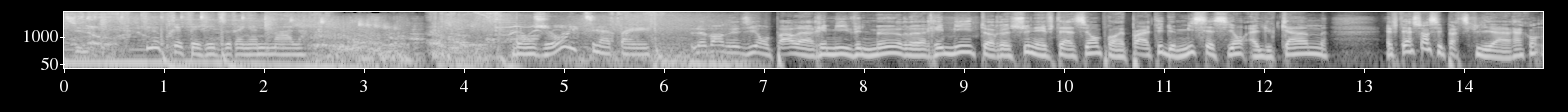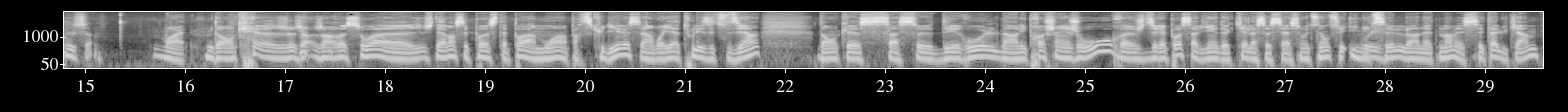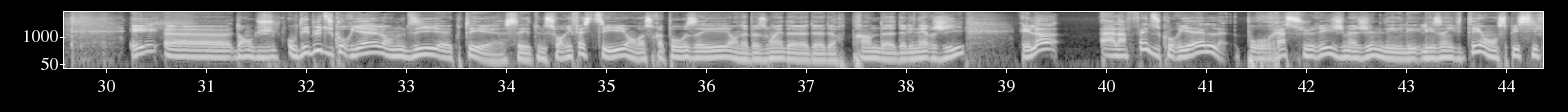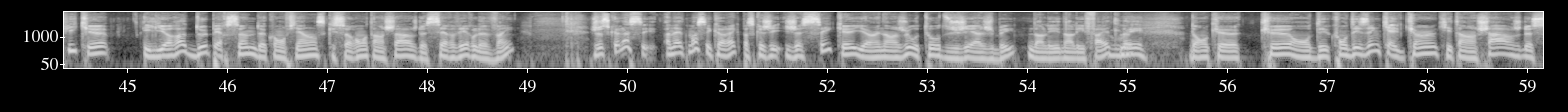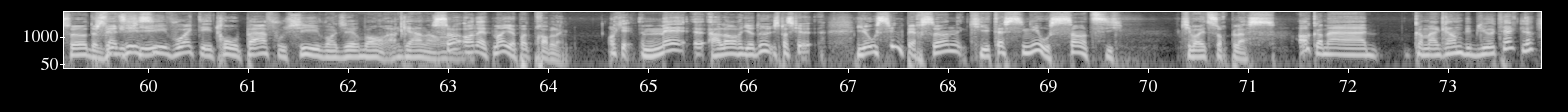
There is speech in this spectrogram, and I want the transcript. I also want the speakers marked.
Speaker 1: Martineau.
Speaker 2: Le préféré du règne animal. Bonjour, les petits lapins.
Speaker 3: Le vendredi, on parle à Rémi Villemur. Euh, Rémi, tu as reçu une invitation pour un party de mi-session à l'UCAM. Invitation assez particulière. Raconte-nous ça.
Speaker 4: Ouais. Donc, euh, je- j'en reçois. Euh, évidemment, c'est pas, c'était pas à moi en particulier. C'est envoyé à tous les étudiants. Donc, euh, ça se déroule dans les prochains jours. Euh, je dirais pas, ça vient de quelle association étudiante. C'est inutile, là, honnêtement, mais c'est à l'UCAM. Et euh, donc, je- au début du courriel, on nous dit, écoutez, euh, c'est une soirée festive, on va se reposer, on a besoin de, de, de reprendre de, de l'énergie. Et là, à la fin du courriel, pour rassurer, j'imagine, les, les, les invités, on spécifie que il y aura deux personnes de confiance qui seront en charge de servir le vin. Jusque-là, c'est honnêtement, c'est correct parce que j'ai, je sais qu'il y a un enjeu autour du GHB dans les, dans les fêtes. là. Donc, euh, que on dé- qu'on désigne quelqu'un qui est en charge de ça, de
Speaker 3: C'est-à-dire,
Speaker 4: vérifier.
Speaker 3: s'ils voient que t'es trop paf aussi, ils vont dire, bon, regarde. on-
Speaker 4: Ça, honnêtement, il n'y a pas de problème.
Speaker 3: OK.
Speaker 4: Mais euh, alors, il y a deux. C'est parce que il y a aussi une personne qui est assignée au senti qui va être sur place.
Speaker 3: Ah, comme à, comme à grande bibliothèque, là.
